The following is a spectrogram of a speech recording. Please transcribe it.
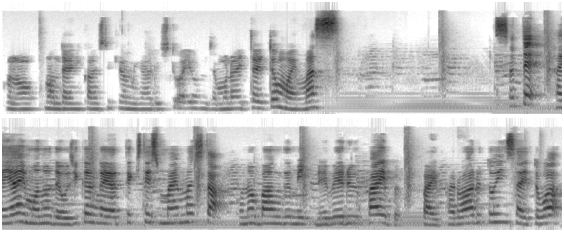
この問題に関して興味がある人は読んでもらいたいと思います。さて、早いものでお時間がやってきてしまいました。この番組、レベル5 by パロアルトインサイトは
